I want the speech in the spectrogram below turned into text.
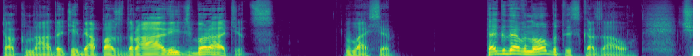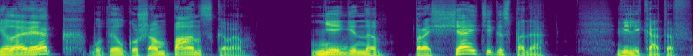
Так надо тебя поздравить, братец!» Вася. Так давно бы ты сказал. Человек, бутылку шампанского. Негина. Прощайте, господа. Великатов.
